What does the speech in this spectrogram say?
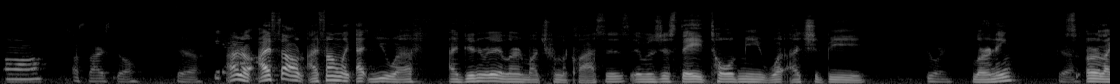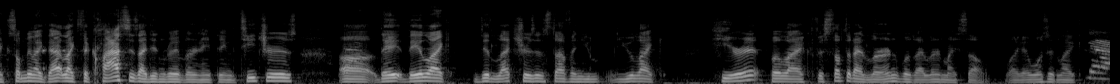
small. That's nice though. Yeah. I don't know. I found I found like at UF, I didn't really learn much from the classes. It was just they told me what I should be Doing. learning, Yeah. Or like something like that. Like the classes, I didn't really learn anything. The teachers, uh, they they like did lectures and stuff, and you you like hear it, but like the stuff that I learned was I learned myself. Like it wasn't like Yeah.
